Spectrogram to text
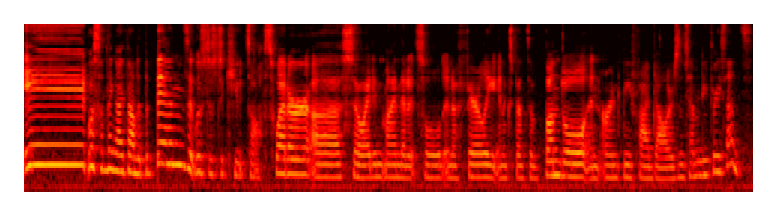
It was something I found at the bins. It was just a cute soft sweater, uh, so I didn't mind that it sold in a fairly inexpensive bundle and earned me $5.73.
